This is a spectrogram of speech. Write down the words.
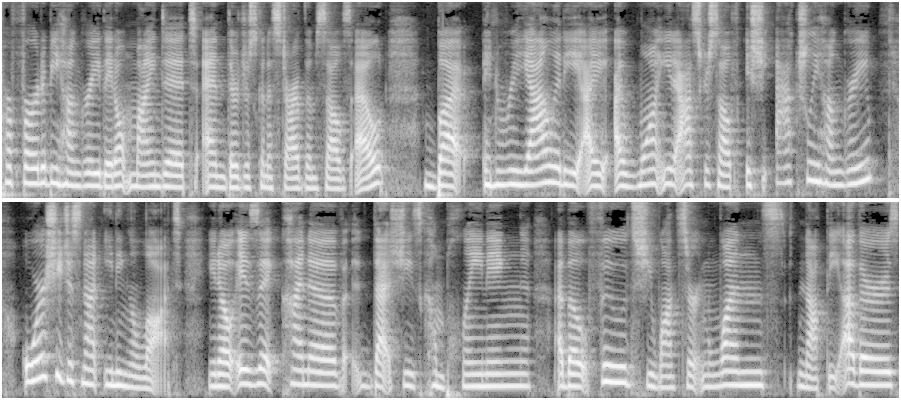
prefer to be hungry, they don't mind it, and they're just going to starve themselves out. But in reality, I, I want you to ask yourself is she actually hungry? Or is she just not eating a lot? You know, is it kind of that she's complaining about foods? She wants certain ones, not the others.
